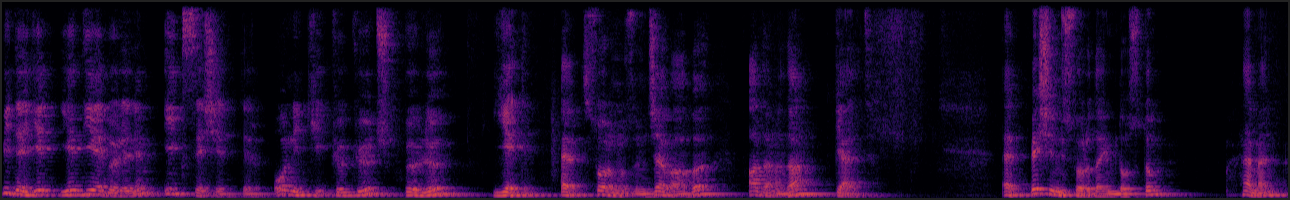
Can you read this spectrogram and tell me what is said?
Bir de 7'ye bölelim. x eşittir 12 kök 3 bölü 7. Evet sorumuzun cevabı Adana'dan geldi. Evet 5. sorudayım dostum. Hemen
